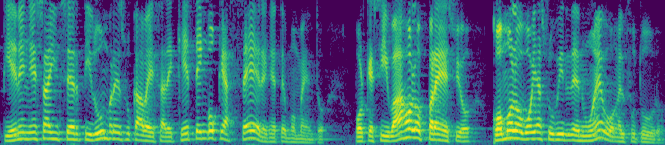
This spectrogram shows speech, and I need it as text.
tienen esa incertidumbre en su cabeza de qué tengo que hacer en este momento. Porque si bajo los precios, ¿cómo lo voy a subir de nuevo en el futuro?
